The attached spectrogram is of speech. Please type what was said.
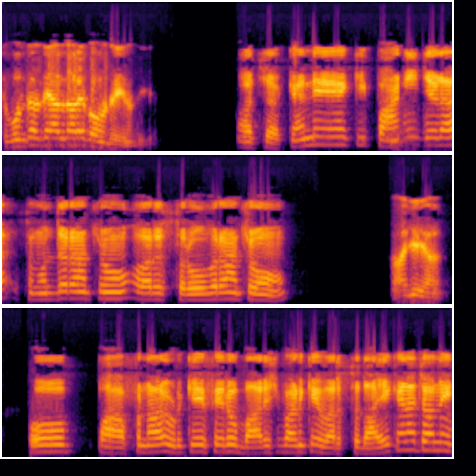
ਸਮੁੰਦਰ ਦੇ ਆਲੇ ਦੁਆਲੇ ਬਾਉਂਡਰੀ ਹੁੰਦੀ ਹੈ। ਅੱਛਾ ਕਹਿੰਦੇ ਆ ਕਿ ਪਾਣੀ ਜਿਹੜਾ ਸਮੁੰਦਰਾਂ ਚੋਂ ਔਰ ਸਰੋਵਰਾਂ ਚੋਂ ਹਾਂਜੀ ਹਾਂ। ਉਹ ਭਾਫ ਨਾਲ ਉੜ ਕੇ ਫਿਰ ਉਹ ਬਾਰਿਸ਼ ਬਣ ਕੇ ਵਰਸਦਾ ਇਹ ਕਹਿਣਾ ਚਾਹੁੰਦੇ?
